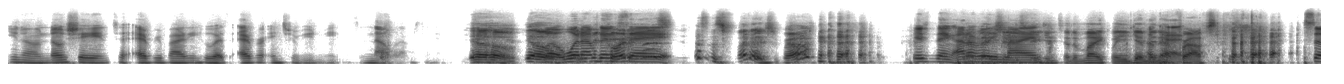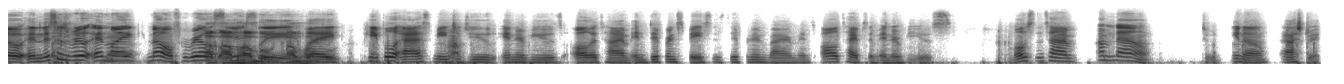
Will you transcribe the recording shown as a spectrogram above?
you know, no shade to everybody who has ever interviewed me. It's not what I'm saying. Yo, yo. But what I'm gonna say- This? this is footage, bro. saying. Here's the thing, I Yeah, don't make really sure you're mind. Speaking to the mic when you give me that props. So, and this is real, and Nah. like, no, for real, I'm- I'm humbled. I'm like, people ask me to do interviews all the time in different spaces, different environments, all types of interviews. Most of the time, I'm down to, you know, asterisk.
